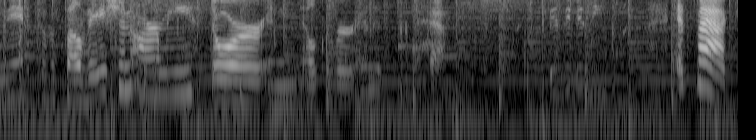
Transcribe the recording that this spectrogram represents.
We made it to the Salvation Army store in Elk River, and it's packed. Busy, busy. It's packed.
